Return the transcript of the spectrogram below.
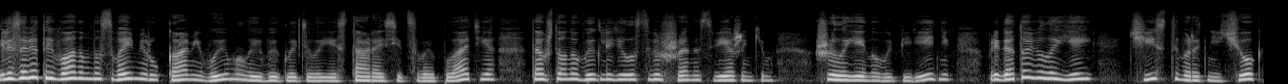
Елизавета Ивановна своими руками вымыла и выгладила ей старое ситцевое платье, так что оно выглядело совершенно свеженьким, шила ей новый передник, приготовила ей чистый воротничок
